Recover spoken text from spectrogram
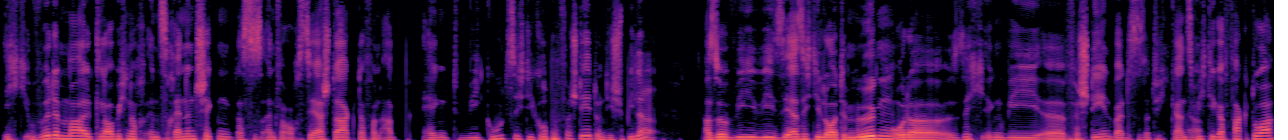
Ich würde mal, glaube ich, noch ins Rennen schicken, dass es einfach auch sehr stark davon abhängt, wie gut sich die Gruppe versteht und die Spieler. Ja. Also wie, wie sehr sich die Leute mögen oder sich irgendwie äh, verstehen, weil das ist natürlich ein ganz Ja. wichtiger Faktor.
